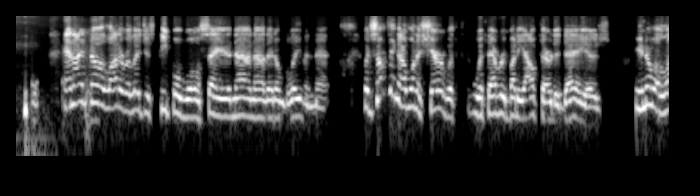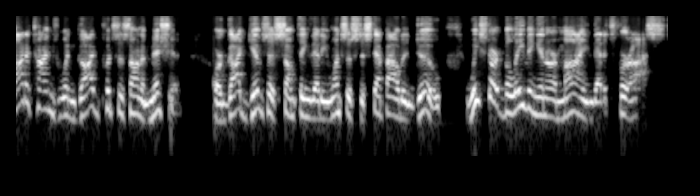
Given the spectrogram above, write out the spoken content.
and I know a lot of religious people will say, no, no, they don't believe in that. But something I want to share with with everybody out there today is, you know, a lot of times when God puts us on a mission or God gives us something that he wants us to step out and do, we start believing in our mind that it's for us.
